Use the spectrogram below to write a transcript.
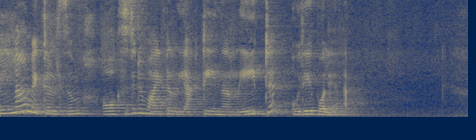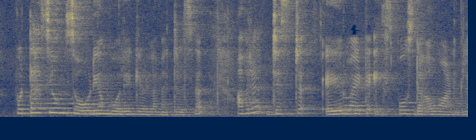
എല്ലാ മെറ്റൽസും ഓക്സിജനുമായിട്ട് റിയാക്ട് ചെയ്യുന്ന റേറ്റ് ഒരേപോലെയല്ല. പൊട്ടാസ്യവും സോഡിയം പോലെയൊക്കെയുള്ള മെറ്റൽസ് അവർ ജസ്റ്റ് എയറുമായിട്ട് എക്സ്പോസ്ഡ് ആവുകയാണെങ്കിൽ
